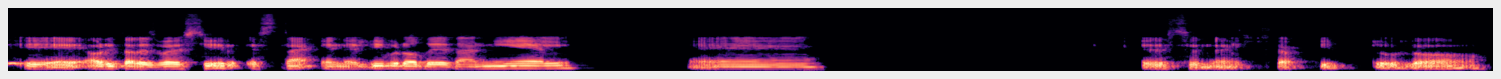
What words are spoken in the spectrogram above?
eh, ahorita les voy a decir, está en el libro de Daniel, es en el capítulo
